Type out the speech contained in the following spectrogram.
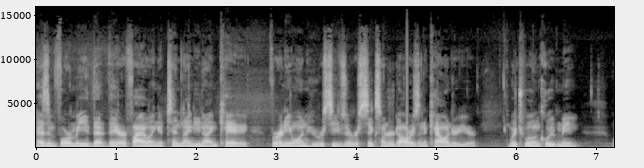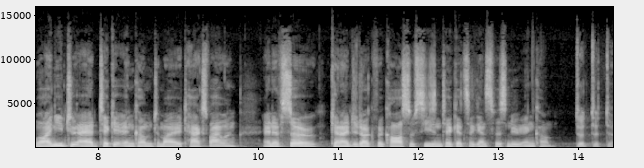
has informed me that they are filing a 1099K for anyone who receives over $600 in a calendar year, which will include me. Will I need to add ticket income to my tax filing? And if so, can I deduct the cost of season tickets against this new income? Da, da, da.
